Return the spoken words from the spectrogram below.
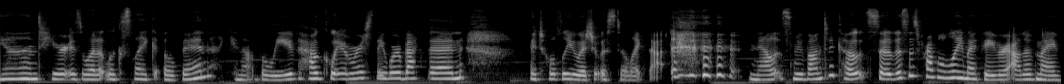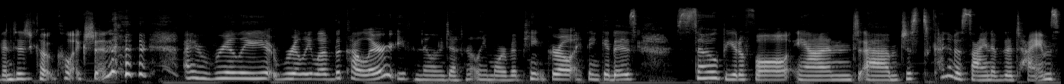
And here is what it looks like open. I cannot believe how glamorous they were back then. I totally wish it was still like that. now let's move on to coats. So this is probably my favorite out of my vintage coat collection. I really, really love the color, even though I'm definitely more of a pink girl. I think it is so beautiful and um, just kind of a sign of the times.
